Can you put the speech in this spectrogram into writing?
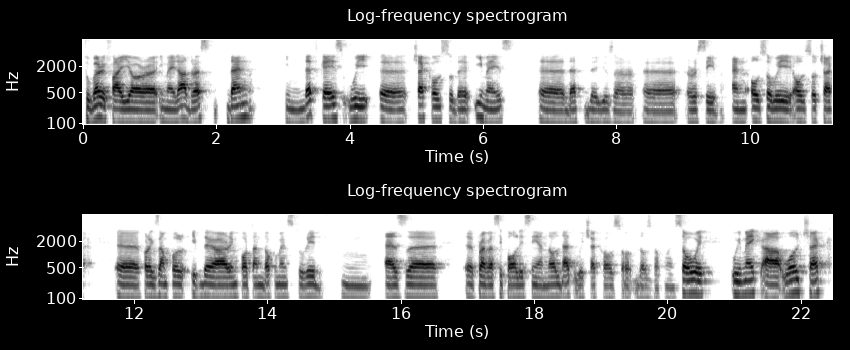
to verify your uh, email address, then in that case, we uh, check also the emails uh, that the user uh, receive. And also we also check, uh, for example, if there are important documents to read um, as uh, privacy policy and all that, we check also those documents. So we, we make a wall check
